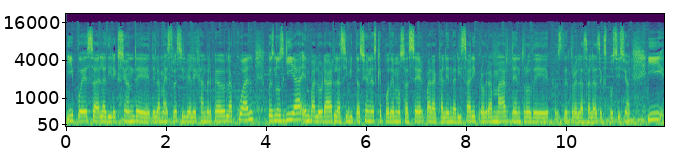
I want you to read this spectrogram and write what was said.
y pues la dirección de, de, la maestra Silvia Alejandra Pedro, la cual pues nos guía en valorar las invitaciones que podemos hacer para calendarizar y programar dentro de, pues, dentro de las salas de exposición. Y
